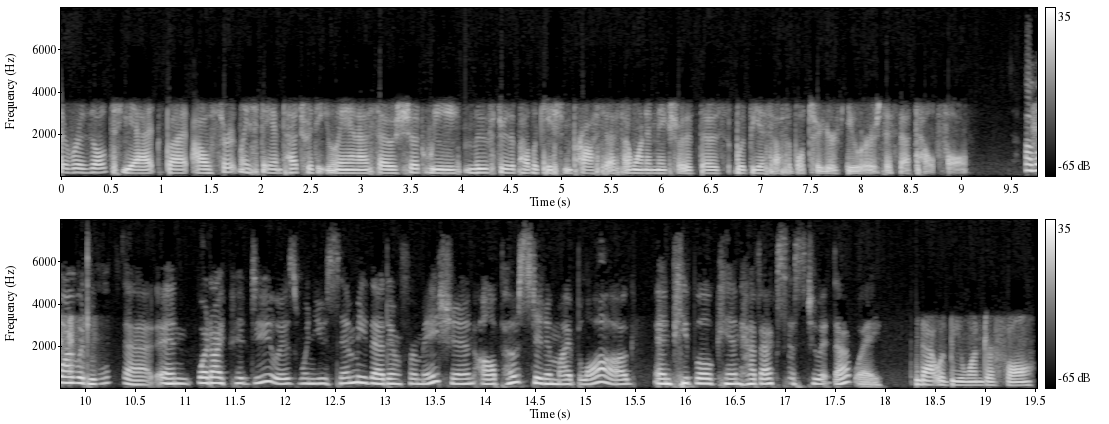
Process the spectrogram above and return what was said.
the results yet, but I'll certainly stay in touch with you, Anna. So, should we move through the publication process, I want to make sure that those would be accessible to your viewers if that's helpful. Oh, I would love that. And what I could do is when you send me that information, I'll post it in my blog and people can have access to it that way. That would be wonderful.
